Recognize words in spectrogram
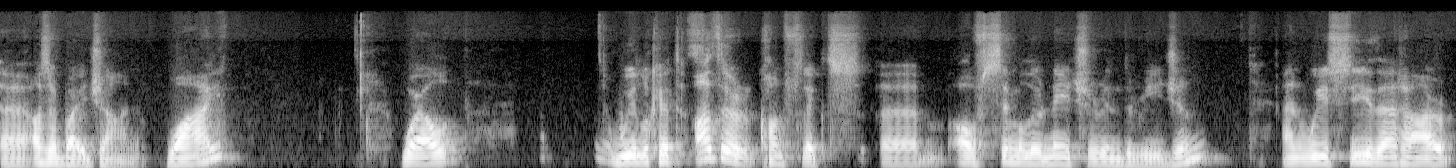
uh, Azerbaijan. Why? Well, we look at other conflicts um, of similar nature in the region, and we see that our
